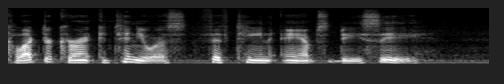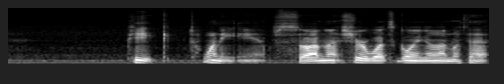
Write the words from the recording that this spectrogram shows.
collector current continuous 15 amps DC. Peak 20 amps. So I'm not sure what's going on with that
